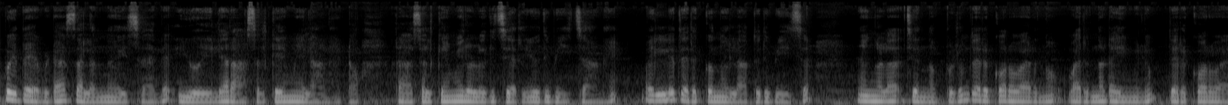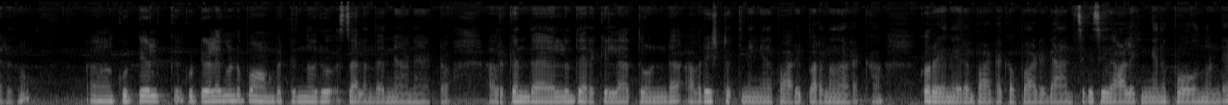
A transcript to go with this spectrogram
അപ്പോൾ ഇത് എവിടെ സ്ഥലം എന്ന് ചോദിച്ചാൽ യു എയിലെ റാസൽ കൈമയിലാണ് കേട്ടോ. റാസൽ കൈമയിലുള്ളൊരു ചെറിയൊരു ബീച്ചാണ്. വലിയ തിരക്കൊന്നും ഇല്ലാത്തൊരു ബീച്ച്. ഞങ്ങൾ ചെന്നപ്പോഴും തിരക്കുറവായിരുന്നു. വരുന്ന ടൈമിലും തിരക്കുറവായിരുന്നു. കുട്ടികൾക്ക് കുട്ടികളെ കൊണ്ട് പോകാൻ പറ്റുന്ന ഒരു സ്ഥലം തന്നെയാണ് കേട്ടോ. അവർക്ക് എന്തായാലും തിരക്കില്ലാത്തതുകൊണ്ട് അവരെ ഇഷ്ടത്തിന് ഇങ്ങനെ പാറി പറന്ന് നടക്കാം. കുറേ നേരം പാട്ടൊക്കെ പാടി ഡാൻസൊക്കെ ചെയ്ത് ആളിങ്ങനെ പോകുന്നുണ്ട്.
